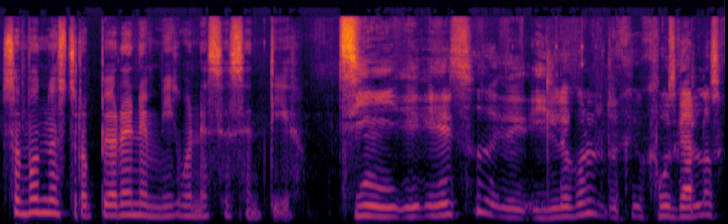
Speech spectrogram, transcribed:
somos nuestro peor enemigo en ese sentido. Sí, eso, y luego juzgar los,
